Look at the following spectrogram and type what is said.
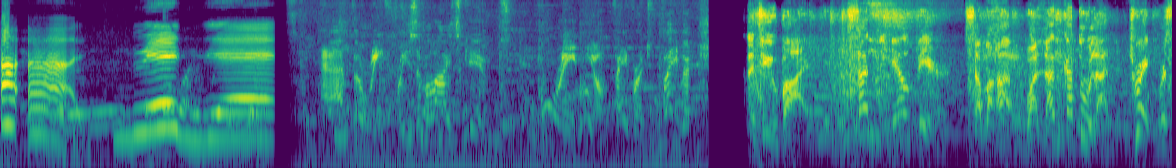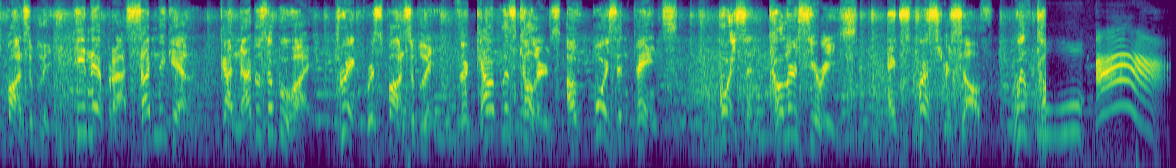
Ah, ah, really? and the refreezable ice cubes. Pour in your favorite flavored to you by San Miguel Beer. Samahang walang katulad. Drink responsibly. Ginebra San Miguel. Ganado sa buhay. Drink responsibly. The countless colors of Boysen Paints. Boysen Color Series. Express yourself with... co- Ah!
